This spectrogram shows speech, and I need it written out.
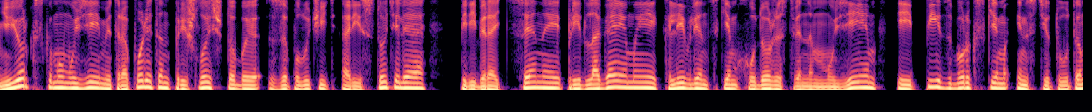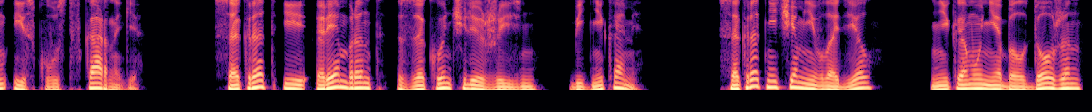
Нью-Йоркскому музею Метрополитен пришлось, чтобы заполучить Аристотеля, перебирать цены, предлагаемые Кливлендским художественным музеем и Питтсбургским институтом искусств Карнеги. Сократ и Рембрандт закончили жизнь бедняками. Сократ ничем не владел, никому не был должен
